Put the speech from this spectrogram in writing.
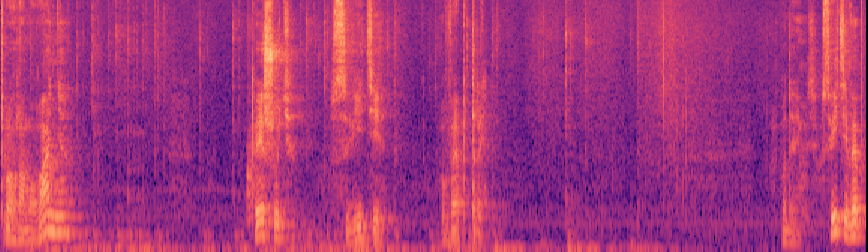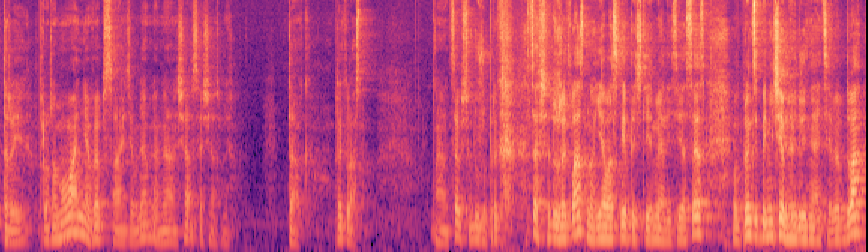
програмування пишуть в світі Web3. Подивимося. В світі Web3, програмування веб-сайтів. Зараз, зараз. Так, прекрасно. Це все дуже прик- це все дуже класно. Є JavaScript, HTML і CSS. В принципі, нічим не відрізняється Web 2.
